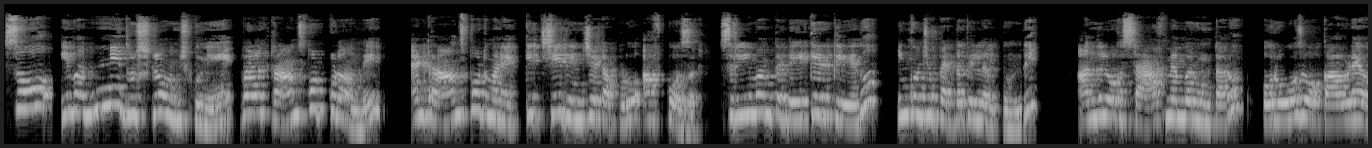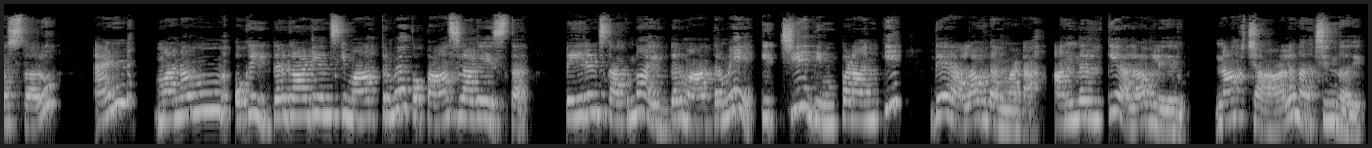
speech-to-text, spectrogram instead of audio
సో ఇవన్నీ దృష్టిలో ఉంచుకుని వాళ్ళకి ట్రాన్స్పోర్ట్ కూడా ఉంది. అండ్ ట్రాన్స్పోర్ట్ మనం ఎక్కిచ్చి దించేటప్పుడు అఫ్ కోర్స్ శ్రీమంత్ డే కేర్కి లేదు. ఇంకొంచెం పెద్ద పిల్లలకు ఉంది. అందులో ఒక స్టాఫ్ మెంబర్ ఉంటారు. ఓ రోజు ఒక ఆవిడే వస్తారు. అండ్ మనం ఒక ఇద్దరు గార్డియన్స్కి మాత్రమే ఒక పాస్ లాగా ఇస్తారు. పేరెంట్స్ కాకుండా ఆ ఇద్దరు మాత్రమే ఎక్కిచ్చి దింపడానికి దేర్ అలౌడ్ అనమాట అందరికీ అలౌ లేదు. నాకు చాలా నచ్చింది అది.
